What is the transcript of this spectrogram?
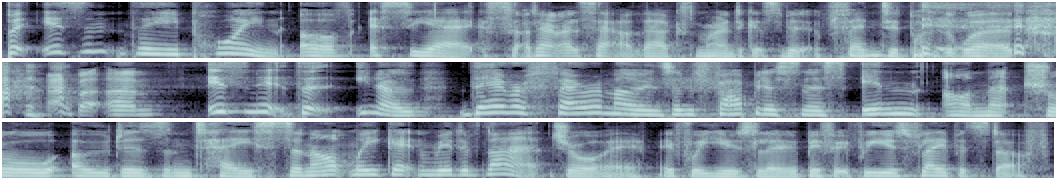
But isn't the point of sex? I don't like to say it out loud because Miranda gets a bit offended by the word. but um, isn't it that you know there are pheromones and fabulousness in our natural odors and tastes, and aren't we getting rid of that joy if we use lube, if if we use flavored stuff?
